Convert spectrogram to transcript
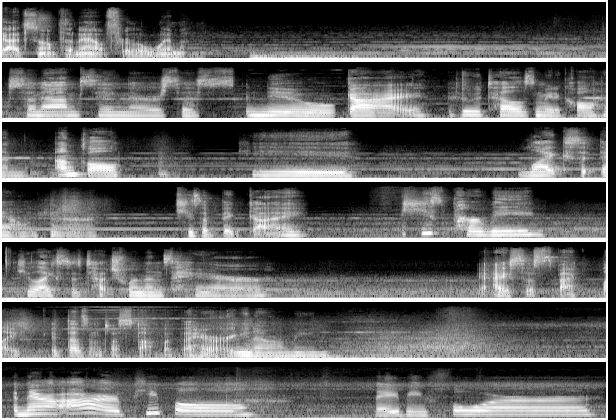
got something out for the women. So now I'm seeing there's this new guy who tells me to call him Uncle. He likes it down here. He's a big guy. He's pervy. He likes to touch women's hair. I suspect, like, it doesn't just stop with the hair, you know what I mean? And there are people, maybe four,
